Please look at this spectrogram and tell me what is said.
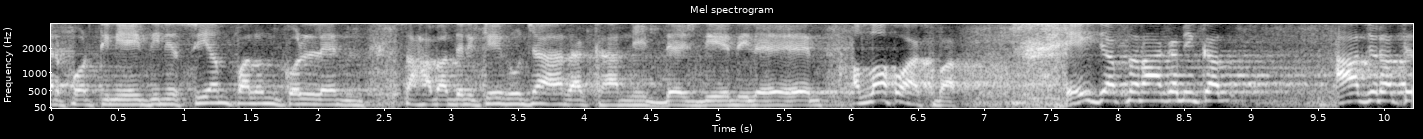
এরপর তিনি এই দিনে সিয়াম পালন করলেন। সাহাবাদেরকে রোজা রাখার নির্দেশ দিয়ে দিলেন। আল্লাহ আকবার। এই যে আপনারা আগামীকাল Thank you. আজ রাতে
